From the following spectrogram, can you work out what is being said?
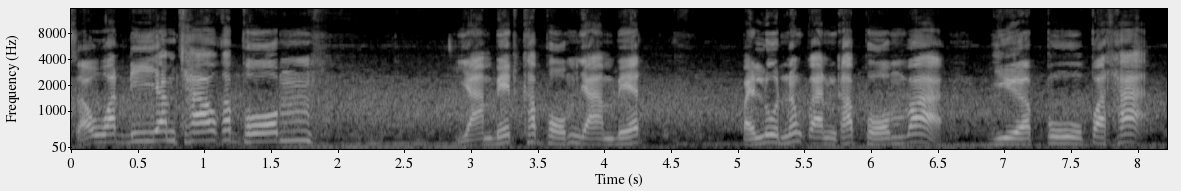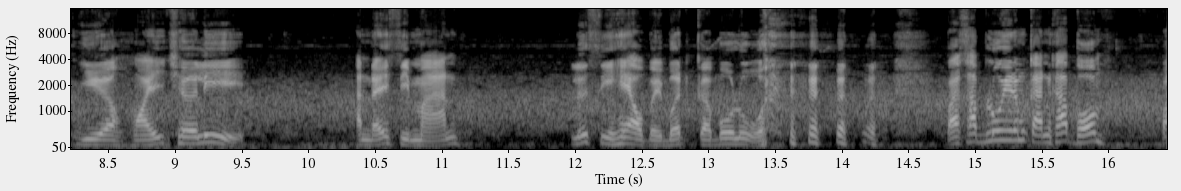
สวัสดียามเช้าครับผม ยามเบ็ดครับผม ยามเบ็ดไปรุ่นน้ำกันครับผมว่าเหยื่อปูปะทะเหยื่อหอยเชอรี่ อันไหนสีหมาน หรือสีแหวไปเบิดกับโบลู ไปครับลุยน้ำกันครับผม ไป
